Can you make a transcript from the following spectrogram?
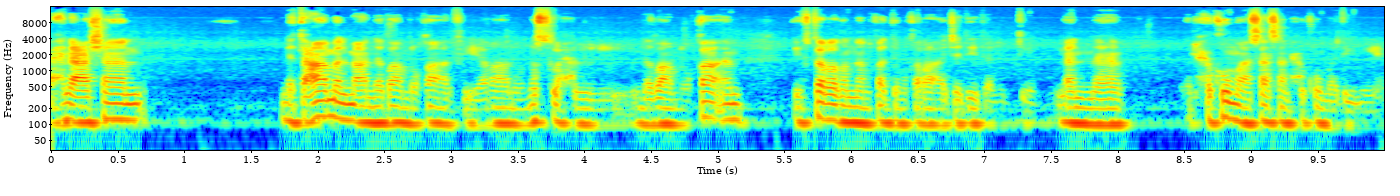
إحنا عشان نتعامل مع النظام القائم في إيران ونصلح النظام القائم يفترض أن نقدم قراءة جديدة للدين لأن الحكومة أساسا حكومة دينية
